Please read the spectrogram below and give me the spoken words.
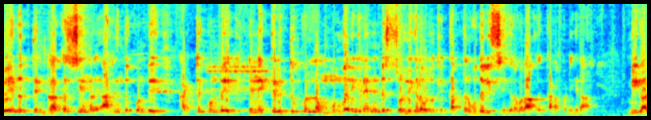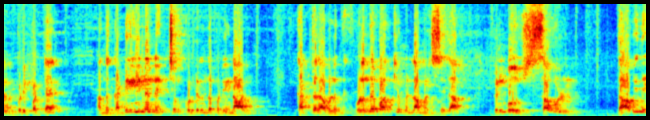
வேதத்தின் ரகசியங்களை அறிந்து கொண்டு கற்றுக்கொண்டு என்னை திருத்து கொள்ள முன்வருகிறேன் என்று சொல்லுகிறவர்களுக்கு கர்த்தர் உதவி செய்கிறவராக காணப்படுகிறார். மீகால் இப்படிப்பட்ட அந்த கடின நெஞ்சம் கொண்டிருந்தபடியினால் கர்த்தர் அவளுக்கு குழந்தை பாக்கியம் இல்லாமல் செய்தார். பின்பு சவுல் தாவிதை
